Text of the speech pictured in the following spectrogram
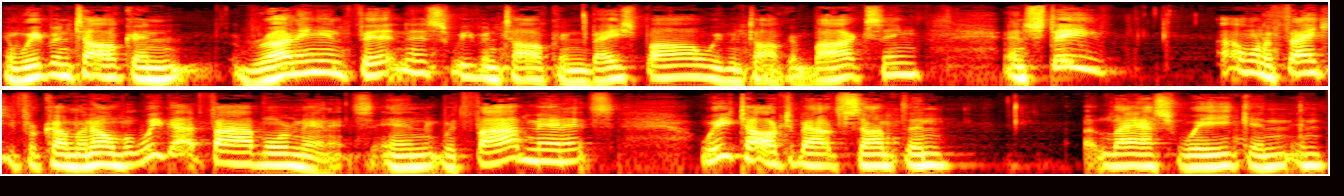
and we've been talking running and fitness. We've been talking baseball. We've been talking boxing. And Steve, I want to thank you for coming on, but we've got five more minutes. And with five minutes, we talked about something last week, and, and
